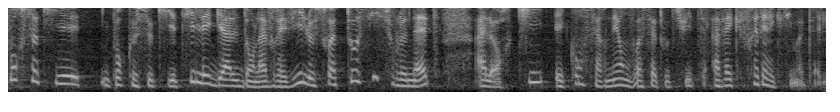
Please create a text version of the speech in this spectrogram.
pour, ce qui est, pour que ce qui est illégal dans la vraie vie le soit aussi sur le net. Alors, qui est concerné? On voit ça tout de suite avec Frédéric Simotel.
